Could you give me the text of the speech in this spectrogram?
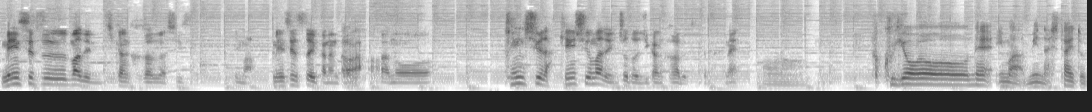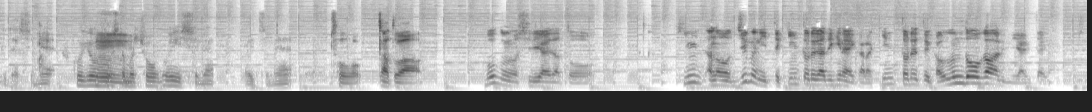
面接までに時間かかるらしいですよ。今。面接というかなんか、あの、研修だ。研修までにちょっと時間かかるって言ってましたね。うん副業ね、今みんなしたい時だしね、副業としてもちょうどいいしね、あいつね。そう。あとは、僕の知り合いだと、筋あのジムに行って筋トレができないから、筋トレというか運動代わりにやりたいって言って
